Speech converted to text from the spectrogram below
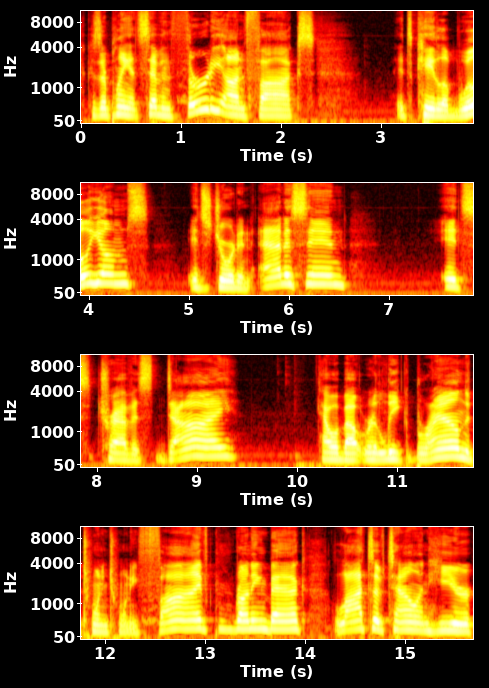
because they're playing at 7:30 on Fox. It's Caleb Williams, it's Jordan Addison, it's Travis Dye, how about Raleek Brown, the 2025 running back? Lots of talent here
